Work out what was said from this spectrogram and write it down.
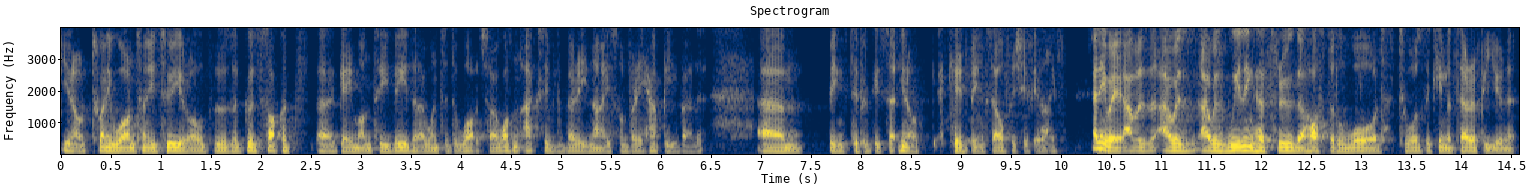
you know, 21, 22 year old. There was a good soccer uh, game on TV that I wanted to watch, so I wasn't actually very nice or very happy about it. Um, being typically, you know, a kid being selfish, if you like. Anyway, I was I was I was wheeling her through the hospital ward towards the chemotherapy unit,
